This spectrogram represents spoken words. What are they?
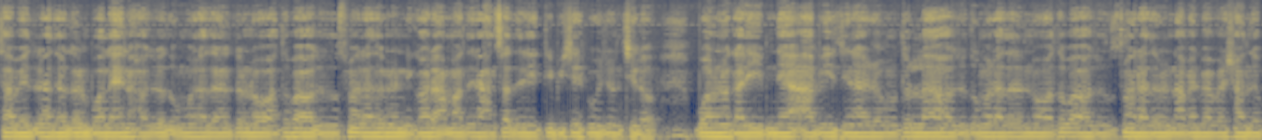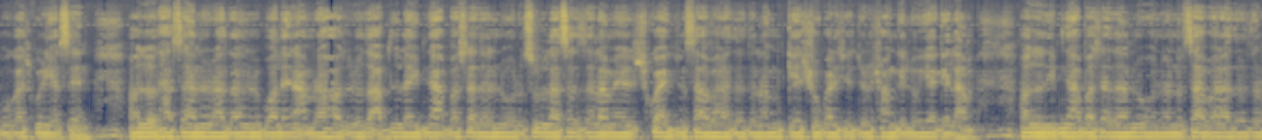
সাবেদ রাজন বলেন হজরত উমর রাজন অথবা হজরত উসমান রাজনের নিকট আমাদের আনসারদের একটি বিশেষ প্রয়োজন ছিল। বর্ণনাকারী ইবনে আবি জিনার রহমতুল্লাহ হজরত উমর রাজন অথবা হজরত উসমান রাজনের নামের ব্যাপারে সন্দেহ প্রকাশ করিয়াছেন। হজরত হাসান রাজন বলেন, আমরা হজরত আবদুল্লাহ ইবনে আব্বাস রাজন ও রসুল্লাহ সাল্লামের কয়েকজন সাহাবা রাজাকে সুপারিশের জন্য সঙ্গে লইয়া গেলাম। হজরত ইবনে আব্বাস রাজন ও অন্যান্য সাহাবা রাজন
